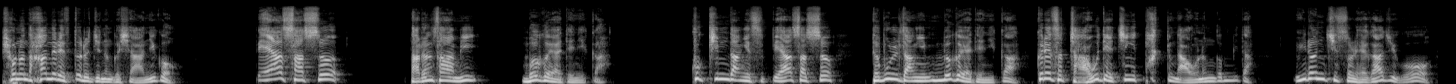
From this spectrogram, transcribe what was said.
표는 하늘에서 떨어지는 것이 아니고 빼앗아서 다른 사람이 먹어야 되니까 국힘당에서 빼앗아서 더불당이 먹어야 되니까 그래서 좌우대칭이 탁 나오는 겁니다. 이런 짓을 해가지고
